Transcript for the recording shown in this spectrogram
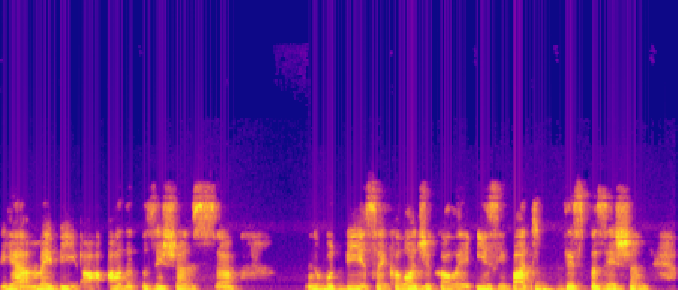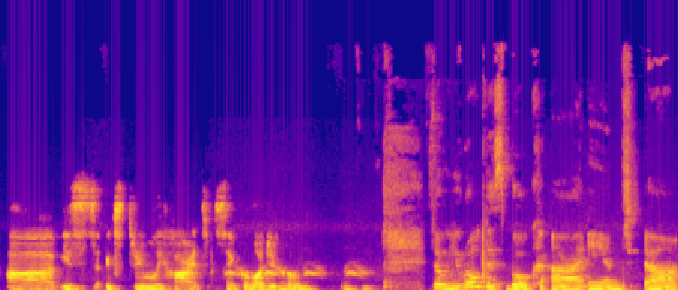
yeah maybe uh, other positions uh, would be psychologically easy but Mhm. this position uh, is extremely hard psychologically So, you wrote this book, uh, and uh,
